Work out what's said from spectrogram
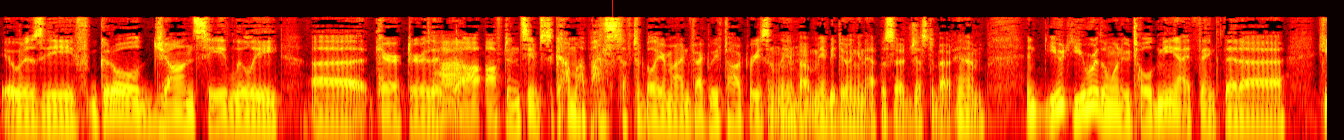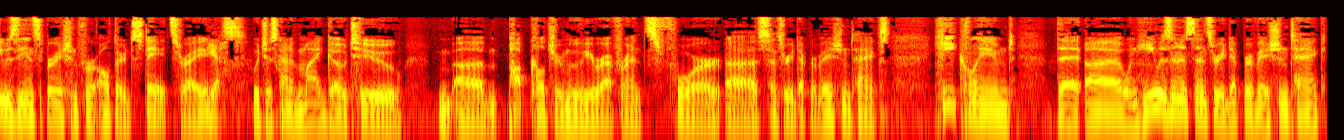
It was the f- good old John C. Lilly uh, character that Ah. o- often seems to come up on stuff to blow your mind. In fact, we've talked recently Mm-hmm. about maybe doing an episode just about him. And you you were the one who told me, I think, that uh, he was the inspiration for Altered States, right? Yes. which is kind of my go-to um, pop culture movie reference for uh, sensory deprivation tanks. He claimed that uh, when he was in a sensory deprivation tank,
